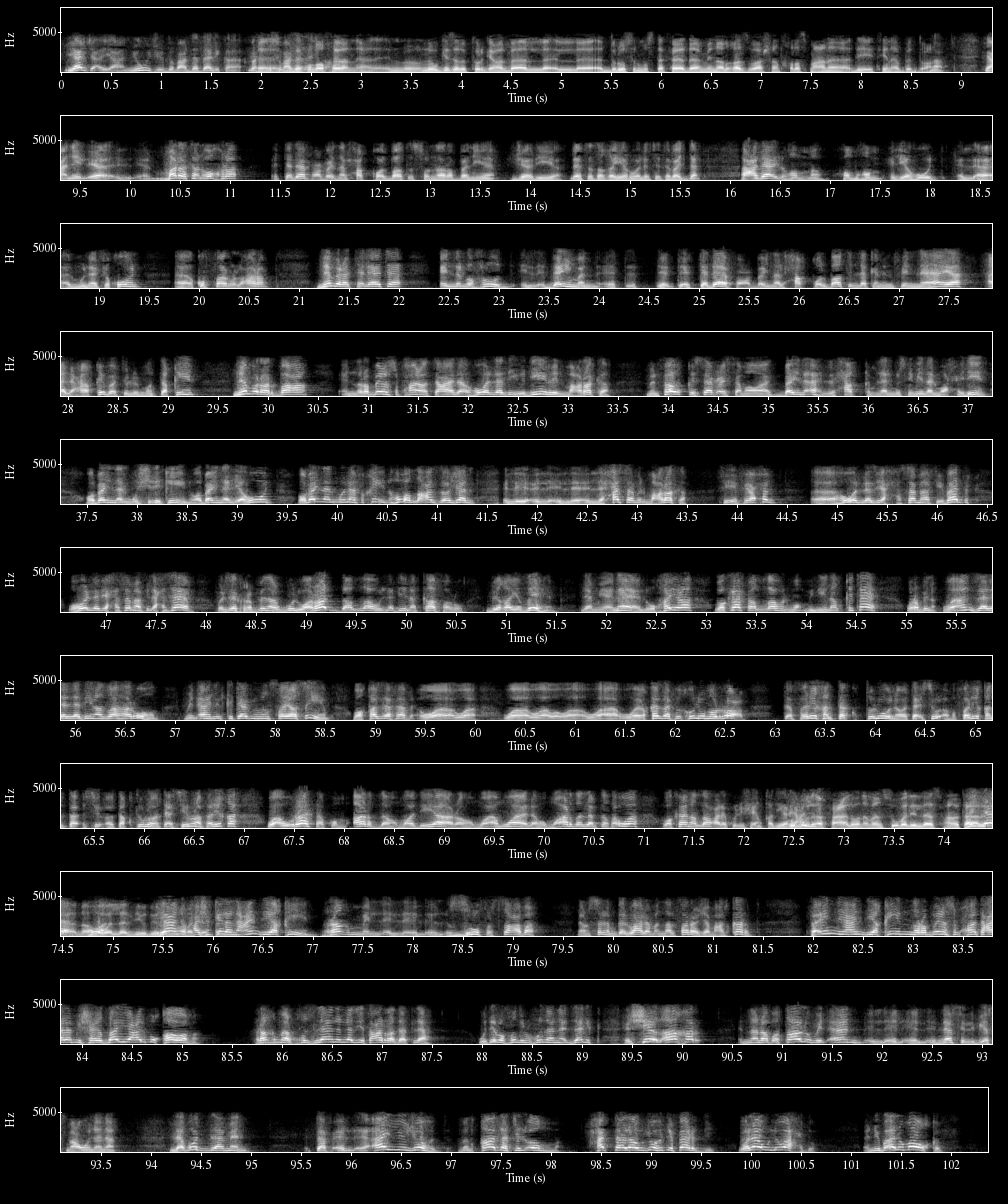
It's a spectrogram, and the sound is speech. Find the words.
يج... يعني يوجد بعد ذلك يحدث بعد جزاكم الله ذلك. خيرا. يعني نوجز يا دكتور جمال بقى ال- ال- الدروس المستفادة من الغزو عشان خلاص معانا دقيقتين قبل الدعاء. نعم. يعني ال- مرة أخرى التدافع بين الحق والباطل سنة ربانية جارية لا تتغير ولا تتبدل. أعداء الهم هم هم اليهود ال- المنافقون آه، كفار العرب. نمرة ثلاثة إن المفروض ال- دايما الت- الت- التدافع بين الحق والباطل لكن في النهاية العاقبة للمتقين. نمرة أربعة إن ربنا سبحانه وتعالى هو الذي يدير المعركة. من فوق سبع سماوات بين أهل الحق من المسلمين الموحدين وبين المشركين وبين اليهود وبين المنافقين. هو الله عز وجل اللي, اللي, اللي حسم المعركة في في أحد آه، هو الذي حسمها في بدر وهو الذي حسمها في الأحزاب. ولذلك ربنا يقول ورد الله الذين كفروا بغيظهم لم ينالوا خيرا وكفى الله المؤمنين القتال وربنا وأنزل الذين ظاهروهم من أهل الكتاب من صياصيهم وقذف وقذف قلوبهم الرعب فريقا تقتلون وتأسرون فريقا تقتلون وتأسرون فريقا وأورثكم أرضهم وديارهم وأموالهم وأرضا لم تطعوها وكان الله على كل شيء قدير كل الأفعال هنا منسوبة لله سبحانه وتعالى لله لأنه هو, الذي يدير يعني عشان كده أنا عندي يقين رغم ال ال ال الظروف الصعبة لأن صلى الله عليه وسلم قال واعلم أن الفرج مع الكرب. فإني عندي يقين أن ربنا سبحانه وتعالى مش هيضيع المقاومة رغم الخذلان الذي تعرضت له. ودي المفروض المفروض أن ذلك الشيء الآخر أن أنا بطالب الآن ال ال ال الناس اللي بيسمعوننا. لابد من أي جهد من قادة الأمة حتى لو جهد فردي ولو لوحده أن يبقى له موقف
